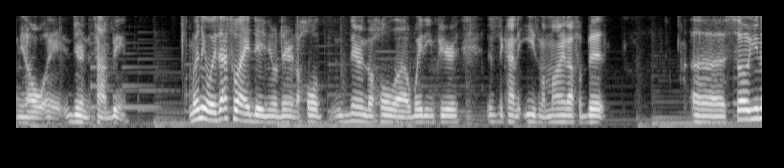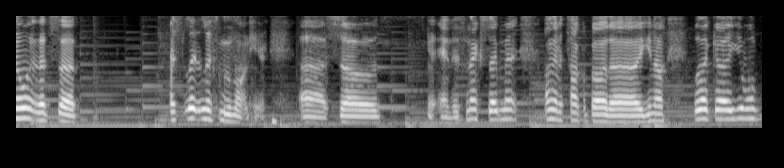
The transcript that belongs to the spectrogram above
you know, eh, during the time being. But anyways, that's what I did, you know, during the whole during the whole uh, waiting period, just to kind of ease my mind off a bit. Uh, so you know, let's uh let's let, us let us move on here. Uh, so, and this next segment, I'm gonna talk about uh, you know, well, like uh, you,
